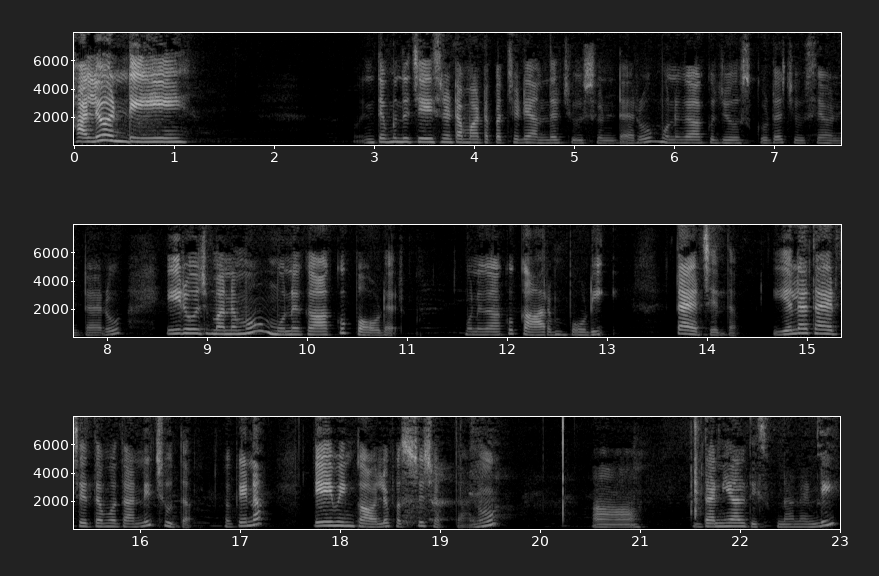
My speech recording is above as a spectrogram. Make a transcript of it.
హలో అండి. ఇంతకుముందు చేసిన టమాటా పచ్చడి అందరు చూసి ఉంటారు మునగాకు జ్యూస్ కూడా చూసే ఉంటారు. ఈరోజు మనము మునగాకు పౌడర్ మునగాకు కారం పొడి తయారు చేద్దాం. ఎలా తయారు చేద్దామో దాన్ని చూద్దాం. ఓకేనా? ఏమేం కావాలో ఫస్ట్ చెప్తాను. ధనియాలు తీసుకున్నానండి.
